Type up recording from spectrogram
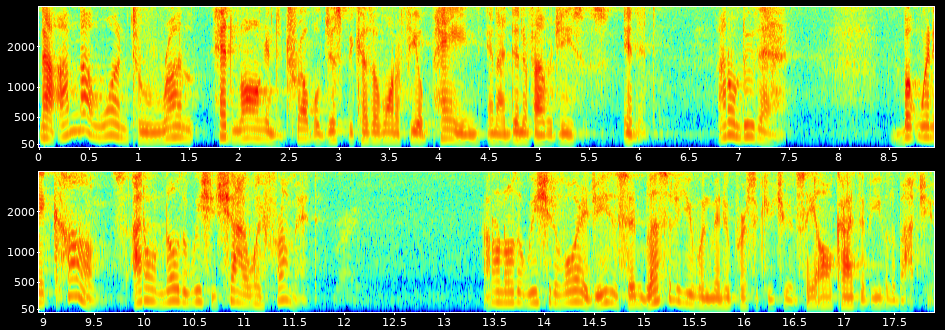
Now, I'm not one to run headlong into trouble just because I want to feel pain and identify with Jesus in it. I don't do that. But when it comes, I don't know that we should shy away from it. I don't know that we should avoid it. Jesus said, Blessed are you when men who persecute you and say all kinds of evil about you.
